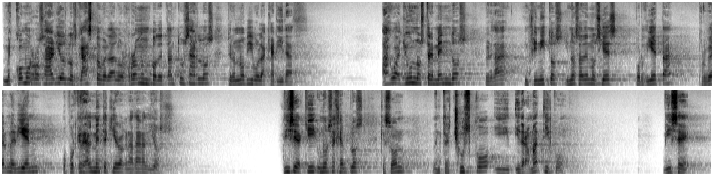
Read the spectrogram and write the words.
Me como rosarios, los gasto, ¿verdad? Los rompo de tanto usarlos, pero no vivo la caridad. Hago ayunos tremendos, ¿verdad? Infinitos, y no sabemos si es por dieta, por verme bien o porque realmente quiero agradar a Dios. Dice aquí unos ejemplos que son entre chusco y, y dramático. Dice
